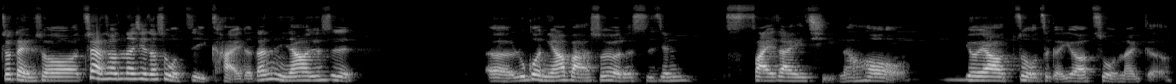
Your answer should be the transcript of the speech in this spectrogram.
就等于说，虽然说那些都是我自己开的，但是你知道，就是呃，如果你要把所有的时间塞在一起，然后又要做这个，又要做那个，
